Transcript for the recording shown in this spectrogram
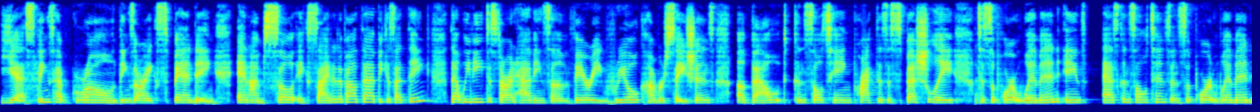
Yes, things have grown, things are expanding, and I'm so excited about that because I think that we need to start having some very real conversations about consulting practice, especially to support women in as consultants and support women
